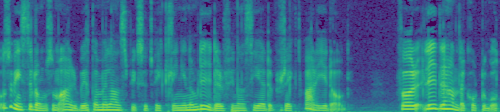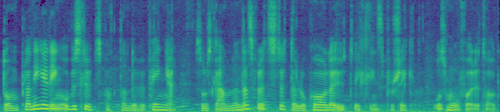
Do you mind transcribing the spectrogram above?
Och så finns det de som arbetar med landsbygdsutveckling inom Leader-finansierade projekt varje dag. För Leader handlar kort och gott om planering och beslutsfattande över pengar som ska användas för att stötta lokala utvecklingsprojekt och småföretag.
